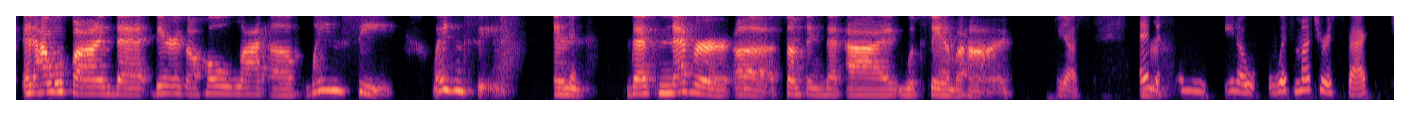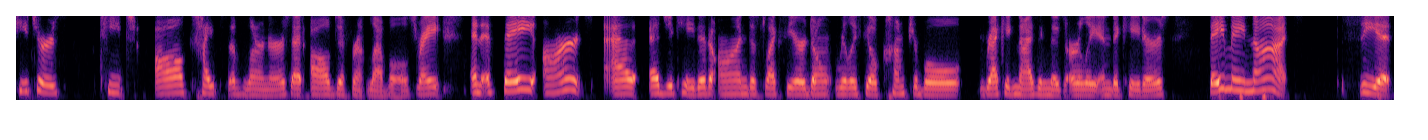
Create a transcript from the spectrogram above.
and I will find that there is a whole lot of wait and see, wait and see. And yeah. that's never uh, something that I would stand behind. Yes. And, and, you know, with much respect, teachers teach all types of learners at all different levels, right? And if they aren't a- educated on dyslexia or don't really feel comfortable recognizing those early indicators, they may not see it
